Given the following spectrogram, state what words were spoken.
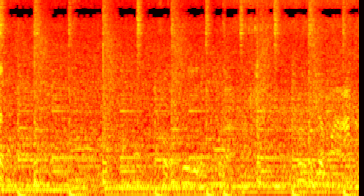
だとこれそう空気の空気がバーッと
